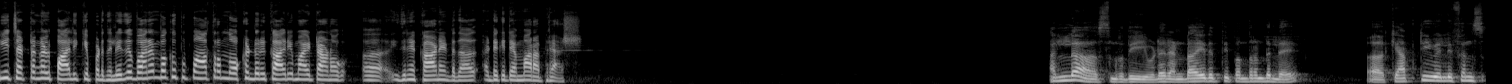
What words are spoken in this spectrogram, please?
ഈ ചട്ടങ്ങൾ പാലിക്കപ്പെടുന്നില്ല. ഇത് വനം വകുപ്പ് മാത്രം നോക്കേണ്ട ഒരു കാര്യമായിട്ടാണോ ഇതിനെ കാണേണ്ടത് അഡ്വക്കേറ്റ് എം ആർ അഭിലാഷ്? അല്ല സ്മൃതി ഇവിടെ രണ്ടായിരത്തി പന്ത്രണ്ടിലെ ക്യാപ്റ്റീവ് എലിഫൻസ്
